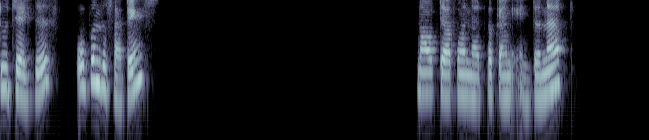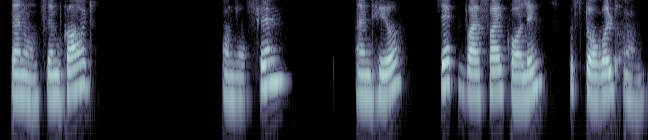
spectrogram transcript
To check this, open the settings. Now tap on network and internet. Then on SIM card. On your SIM and here check Wi-Fi calling is toggled on.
